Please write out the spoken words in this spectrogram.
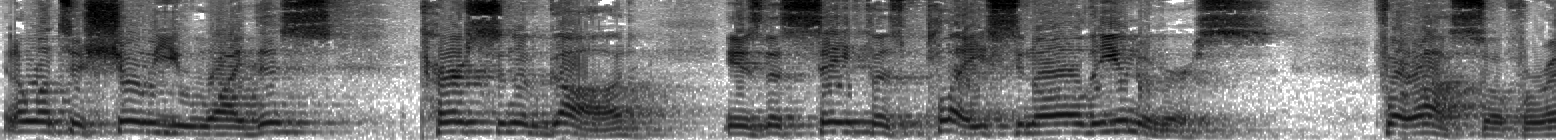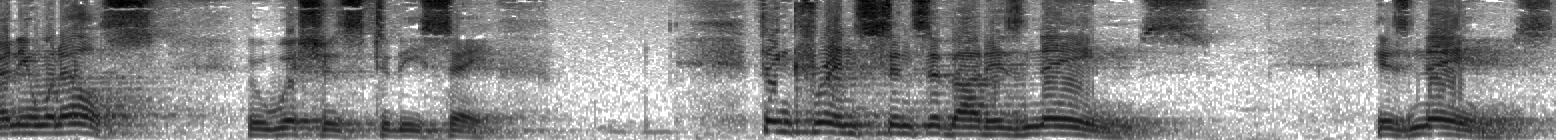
And I want to show you why this person of God is the safest place in all the universe for us or for anyone else who wishes to be safe. Think, for instance, about his names. His names.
